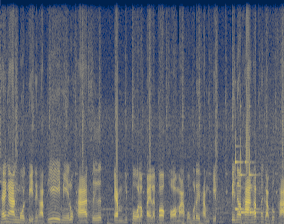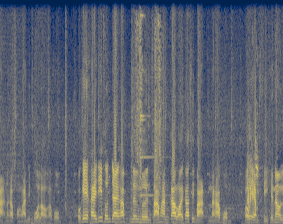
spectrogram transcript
ใช้งานโหมดบิดนะครับที่มีลูกค้าซื้อแอมฮิปโปเราไปแล้วก็ขอมาผมก็เลยทำคลิปเป็นแนวทางครับให้กับลูกค้านะครับของร้านฮิปโปเราครับผมโอเคใครที่สนใจครับ 13,990 บาทนะครับผมเพราะแอม4 Channel แ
